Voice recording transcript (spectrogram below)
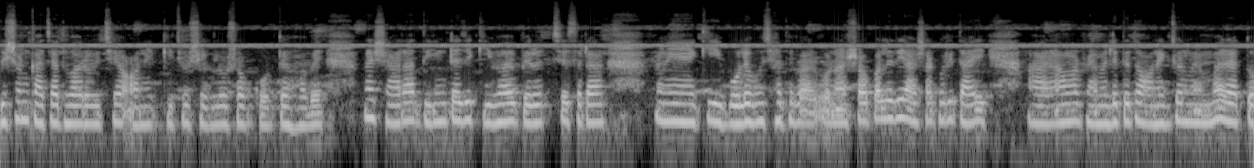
ভীষণ কাঁচা ধোয়া রয়েছে, অনেক কিছু সেগুলো সব করতে হবে। মানে সারা দিনটা যে কীভাবে বেরোচ্ছে সেটা মানে কি বলে বোঝাতে পারব না। সকলেরই আশা করি তাই। আর আমার ফ্যামিলিতে তো অনেকজন মেম্বার তো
